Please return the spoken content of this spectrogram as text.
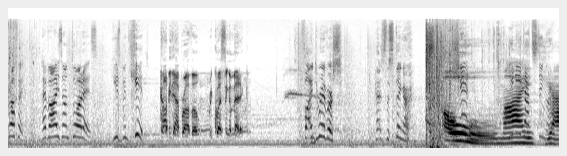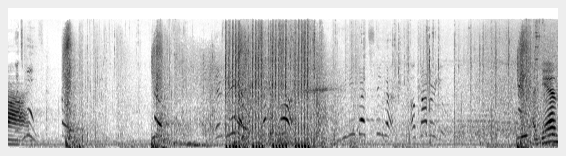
Prophet, have eyes on Torres. He's been hit. Copy that, Bravo. Requesting a medic. Find Rivers. Has the stinger. Oh my Let's god. move. There's Rivers! Second floor! We need that. I'll cover you. Again.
